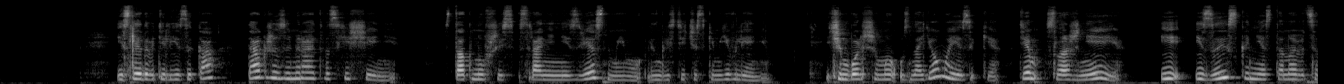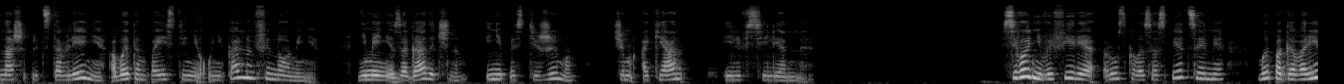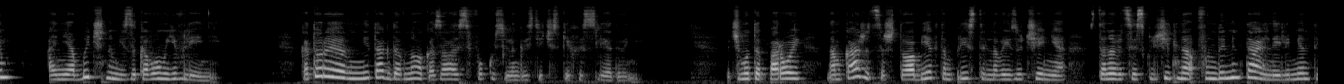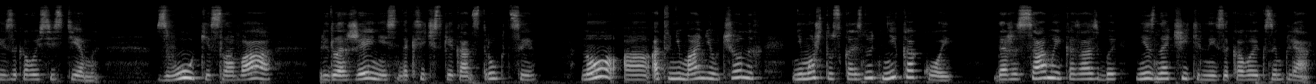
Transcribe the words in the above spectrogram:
Исследователь языка также замирает в восхищении, столкнувшись с ранее неизвестным ему лингвистическим явлением. И чем больше мы узнаем о языке, тем сложнее и изысканнее становится наше представление об этом поистине уникальном феномене, не менее загадочным и непостижимым, чем океан или Вселенная. Сегодня в эфире «Русского со специями» мы поговорим о необычном языковом явлении, которое не так давно оказалось в фокусе лингвистических исследований. Почему-то порой нам кажется, что объектом пристального изучения становятся исключительно фундаментальные элементы языковой системы – звуки, слова, предложения, синтаксические конструкции – но а, от внимания ученых не может ускользнуть никакой, даже самый, казалось бы, незначительный языковой экземпляр.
